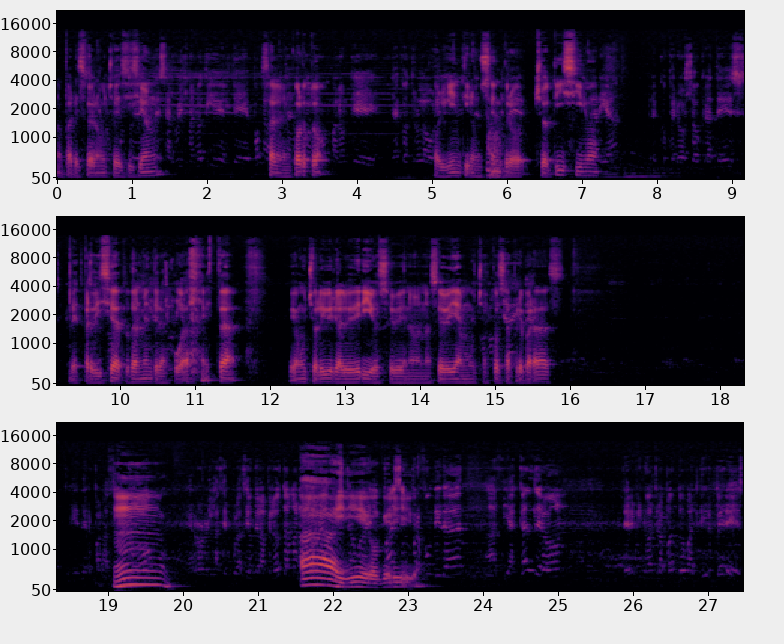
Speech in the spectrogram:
No parece haber mucha decisión. Salen en corto. Holguín tira un centro chotísimo. Desperdiciada totalmente la jugada. Esta había mucho libre albedrío, se ve, no, no se veían muchas cosas preparadas. Mm, Error en la circulación de la pelota. Maradona Ay, buscaba Diego, el pase en querido. profundidad hacia Calderón. Terminó atrapando Valdir Pérez.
